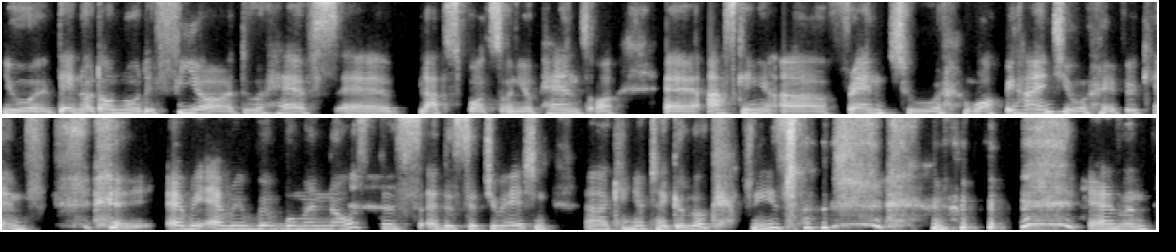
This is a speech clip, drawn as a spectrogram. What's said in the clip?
you they not, don't know the fear to have uh, blood spots on your pants or uh, asking a friend to walk behind you if you can. Every every woman knows this uh, the situation. Uh, can you take a look please? Yes and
